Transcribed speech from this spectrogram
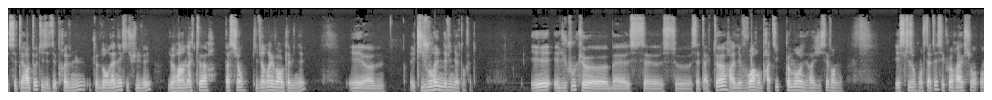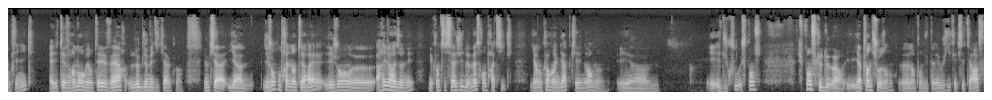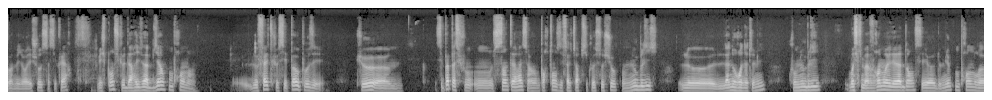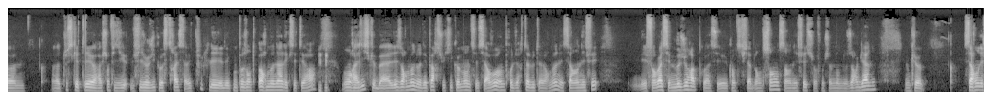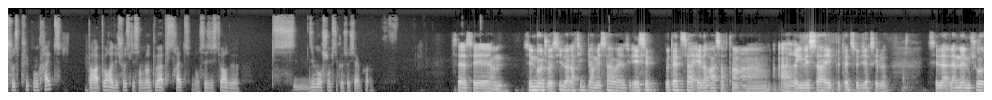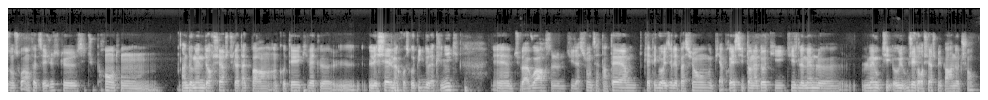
ces thérapeutes, ils étaient prévenus que dans l'année qui suivait, il y aurait un acteur patients qui viendraient les voir au cabinet et, et qui joueraient une des vignettes en fait. Et, et du coup que ben, ce, cet acteur allait voir en pratique comment il réagissait vraiment. Et ce qu'ils ont constaté, c'est que leur réaction en clinique, elle était vraiment orientée vers le biomédical. Donc il y a, y a, les gens comprennent l'intérêt, les gens euh, arrivent à raisonner, mais quand il s'agit de mettre en pratique, il y a encore un gap qui est énorme. Et, euh, et, du coup, je pense, je pense que de, alors, il y a plein de choses hein, euh, d'un point de vue pédagogique, etc. Il faut améliorer les choses, ça c'est clair. Mais je pense que d'arriver à bien comprendre le fait que c'est pas opposé, que euh, c'est pas parce qu'on s'intéresse à l'importance des facteurs psychosociaux qu'on oublie la neuroanatomie, qu'on oublie. Moi, ce qui m'a vraiment aidé là-dedans, c'est euh, de mieux comprendre euh, tout ce qui était réaction physiologique au stress avec toutes les, composantes hormonales, etc., mhm. on réalise que bah, les hormones, au départ, celui qui commande, c'est le cerveau, hein, de produire telle ou telle hormone, et ça a un effet. Et enfin, voilà, c'est mesurable, quoi. C'est quantifiable dans le sang, ça a un effet sur le fonctionnement de nos organes. Donc, euh, ça rend les choses plus concrètes par rapport à des choses qui semblent un peu abstraites dans ces histoires de dimension psychosociale, quoi. C'est assez. Euh, c'est une bonne chose. Si l'article permet ça, ouais. Et c'est peut-être ça aidera certains à, régler ça et peut-être se dire que c'est la, même chose en soi. En fait, c'est juste que si tu prends un domaine de recherche, tu l'attaques par un, côté qui va être l'échelle macroscopique de la clinique. Et tu vas avoir l'utilisation de certains termes, catégoriser les patients, et puis après, si tu en as d'autres qui utilisent le même objet de recherche, mais par un autre champ,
